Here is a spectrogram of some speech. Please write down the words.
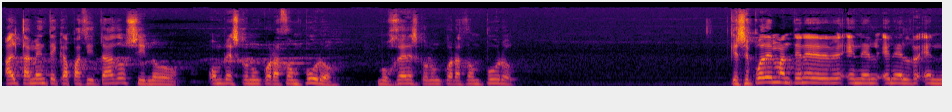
altamente capacitados, sino hombres con un corazón puro, mujeres con un corazón puro, que se pueden mantener en el, en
